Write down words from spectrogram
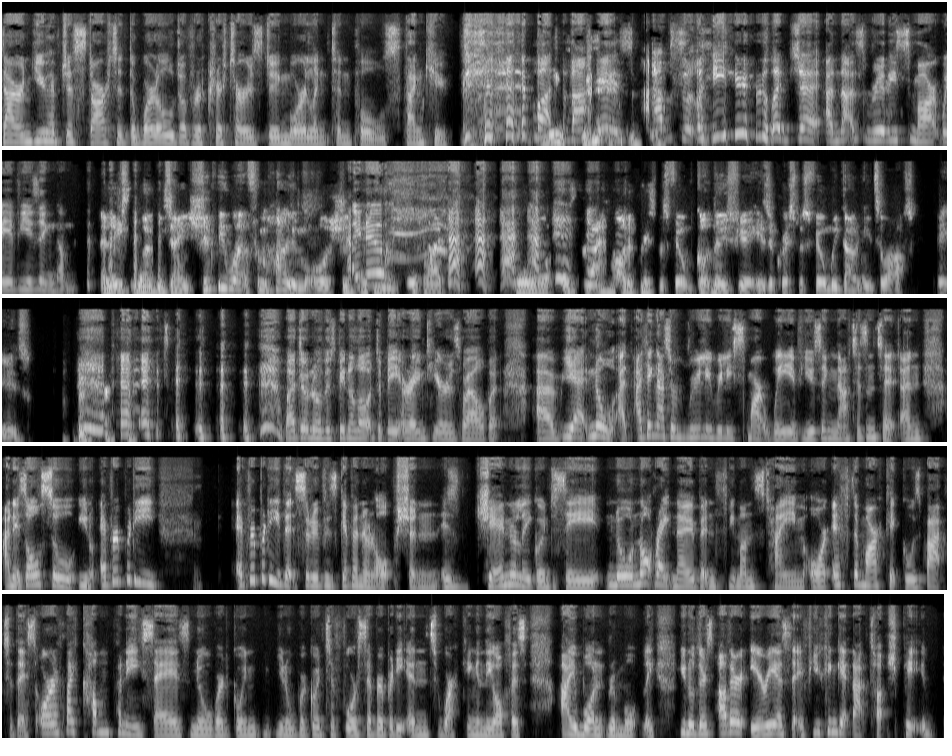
Darren, you have just started the world of recruiters doing more LinkedIn polls. Thank you. but that is absolutely legit. And that's really smart way of using them. At least they won't be saying, should we work from home or should I know. we or is Die Hard a Christmas film? Got news for you, it is a Christmas film. We don't need to ask. It is. well, I don't know. There's been a lot of debate around here as well, but um, yeah, no, I, I, think that's a really, really smart way of using that, isn't it? And and it's also, you know, everybody everybody that sort of is given an option is generally going to say, no, not right now, but in three months' time, or if the market goes back to this, or if my company says, no, we're going, you know, we're going to force everybody into working in the office, I want remotely. You know, there's other areas that if you can get that touch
